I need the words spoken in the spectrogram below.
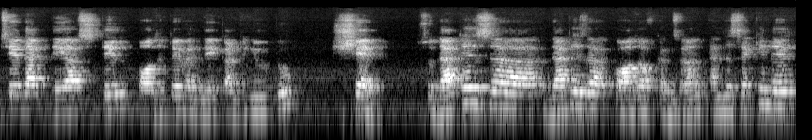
say that they are still positive and they continue to shed. So that is, uh, that is a cause of concern. And the second is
